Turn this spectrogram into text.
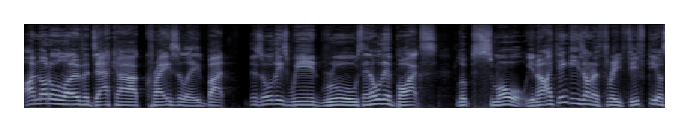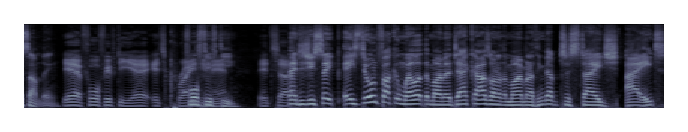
I'm not all over Dakar crazily, but there's all these weird rules, and all their bikes looked small. You know, I think he's on a 350 or something. yeah, 450. Yeah, it's crazy. 450. Man. It's uh, Man, did you see? He's doing fucking well at the moment. The Dakar's on at the moment. I think up to stage eight,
